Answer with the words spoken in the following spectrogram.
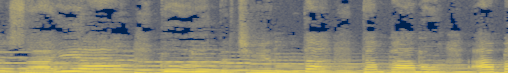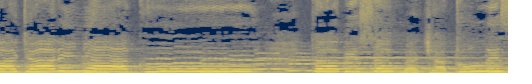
tersayang, guru tercinta Tanpamu apa jadinya aku Tak bisa baca tulis,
